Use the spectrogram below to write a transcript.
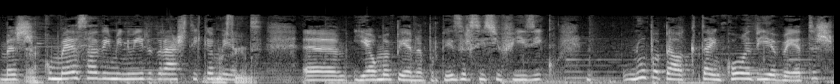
mas é. começa a diminuir drasticamente. Uh, e é uma pena, porque exercício físico no papel que tem com a diabetes,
